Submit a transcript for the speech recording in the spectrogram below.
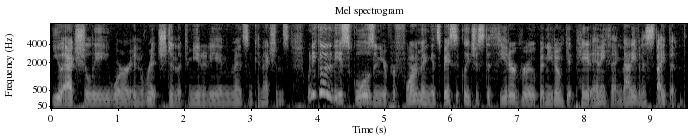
you actually were enriched in the community and you made some connections. When you go to these schools and you're performing, it's basically just a theater group and you don't get paid anything, not even a stipend.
